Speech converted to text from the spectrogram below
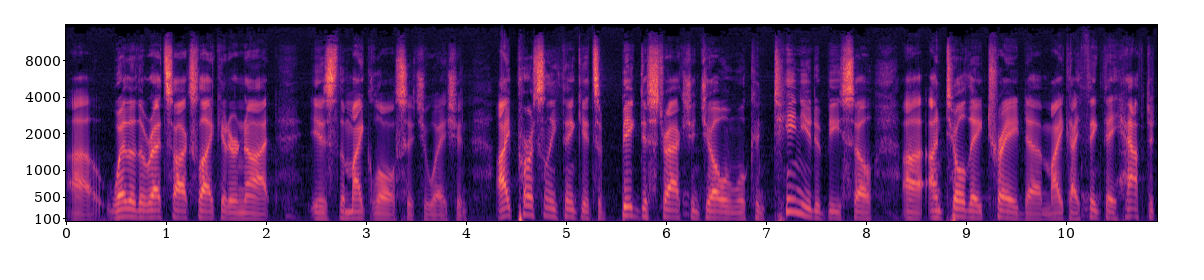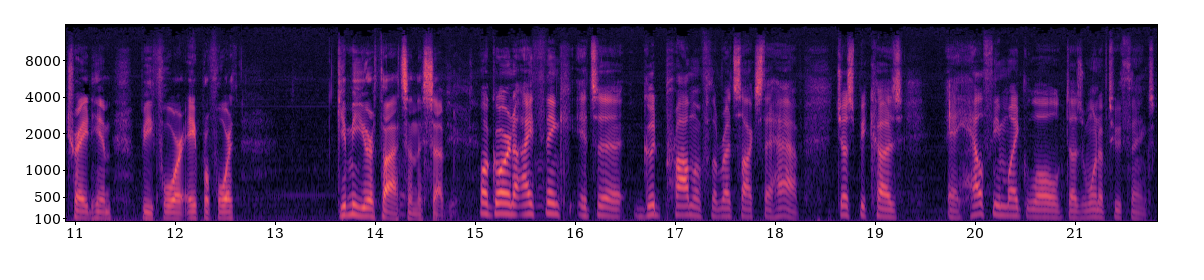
uh, whether the Red Sox like it or not, is the Mike Lowell situation. I personally think it's a big distraction, Joe, and will continue to be so uh, until they trade uh, Mike. I think they have to trade him before April 4th. Give me your thoughts on the subject. Well, Gordon, I think it's a good problem for the Red Sox to have, just because a healthy Mike Lowell does one of two things.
